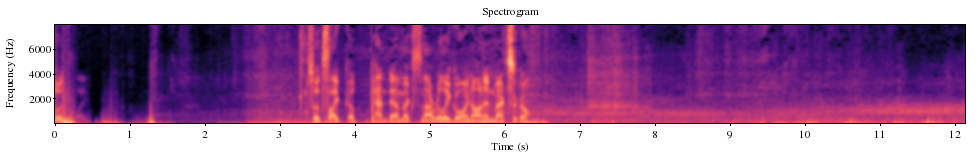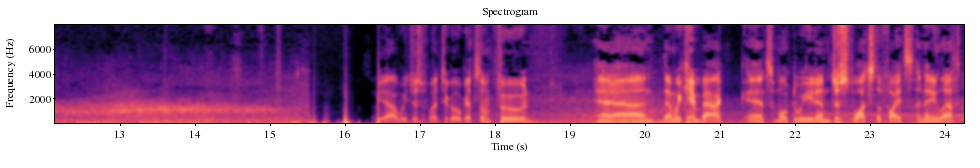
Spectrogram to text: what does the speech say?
So it's like so it's like a pandemic's not really going on in Mexico. Yeah, we just went to go get some food and then we came back and smoked weed and just watched the fights and then he left.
